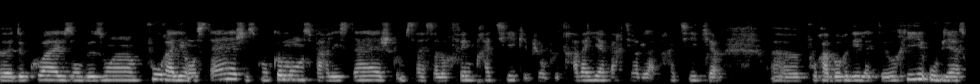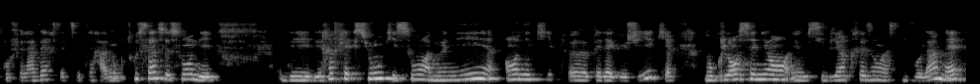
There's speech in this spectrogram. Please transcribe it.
de quoi ils ont besoin pour aller en stage. Est-ce qu'on commence par les stages, comme ça, ça leur fait une pratique, et puis on peut travailler à partir de la pratique pour aborder la théorie ou bien est-ce qu'on fait l'inverse, etc. Donc tout ça, ce sont des, des, réflexions qui sont à mener en équipe euh, pédagogique. Donc l'enseignant est aussi bien présent à ce niveau-là, mais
